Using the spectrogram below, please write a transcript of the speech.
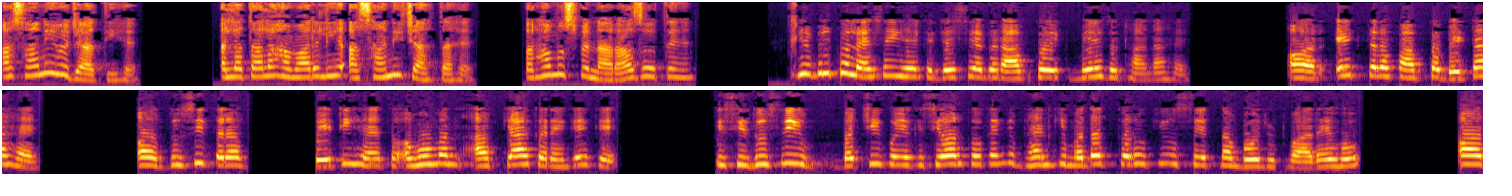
آسانی ہو جاتی ہے۔ اللہ تعالیٰ ہمارے لیے آسانی چاہتا ہے اور ہم اس پہ ناراض ہوتے ہیں۔ یہ بالکل ایسے ہی ہے کہ جیسے اگر آپ کو ایک میز اٹھانا ہے اور ایک طرف آپ کا بیٹا ہے اور دوسری طرف بیٹی ہے تو عموماً آپ کیا کریں گے کہ کسی دوسری بچی کو یا کسی اور کو کہیں گے بہن کی مدد کرو کہ اس سے اتنا بوجھ اٹھوا رہے ہو۔ اور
